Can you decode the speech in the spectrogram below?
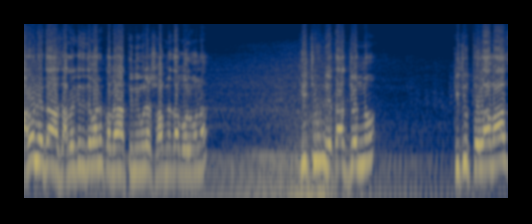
আরও নেতা আছে তাদেরকে দিতে পারেন, তবে হ্যাঁ তৃণমূলের সব নেতা বলব না। কিছু নেতার জন্য কিছু তোলাবাস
